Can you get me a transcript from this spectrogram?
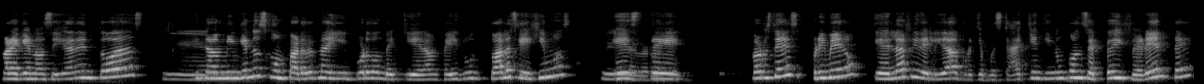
Para que nos sigan en todas y también que nos compartan ahí por donde quieran, Facebook, todas las que dijimos. este, para ustedes, primero, ¿qué es la fidelidad? Porque pues cada quien tiene un concepto diferente.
